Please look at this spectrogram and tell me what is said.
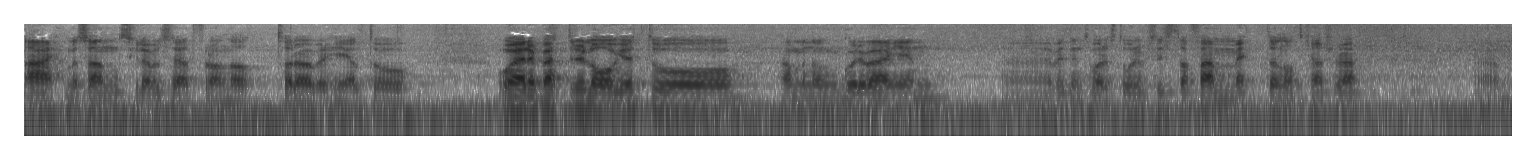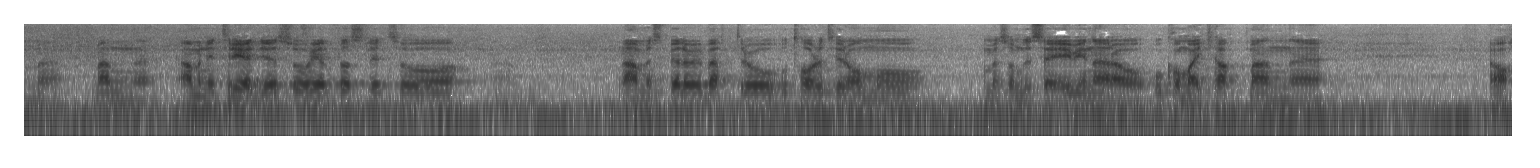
nej, men sen skulle jag väl säga att Frölunda tar över helt och, och är det bättre i laget och ja, men de går iväg in, eh, jag vet inte vad det står, i sista 5-1 eller något kanske det är. Ehm, men, ja, men i tredje så helt plötsligt så eh, ja, men spelar vi bättre och, och tar det till dem och ja, men som du säger, vi är nära att, komma ikapp men eh, ja,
